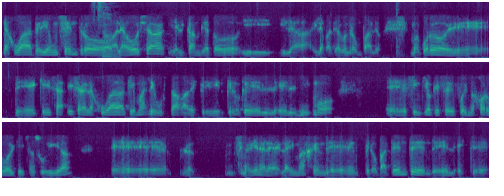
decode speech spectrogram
la, jugada pedía un centro claro. a la olla y él cambia todo y, y, la, y la patea contra un palo. Me acuerdo de, de que esa, esa era la jugada que más le gustaba describir. Creo que él, él mismo eh, sintió que ese fue el mejor gol que hizo en su vida. Eh, se me viene la, la imagen de, pero patente, de él, este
